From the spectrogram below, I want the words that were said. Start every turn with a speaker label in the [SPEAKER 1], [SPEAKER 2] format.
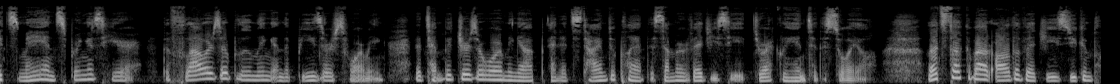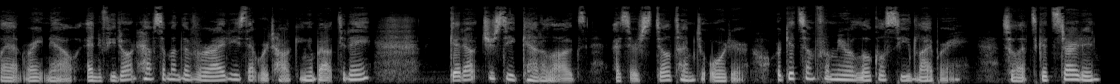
[SPEAKER 1] It's May and spring is here. The flowers are blooming and the bees are swarming. The temperatures are warming up and it's time to plant the summer veggie seed directly into the soil. Let's talk about all the veggies you can plant right now. And if you don't have some of the varieties that we're talking about today, get out your seed catalogs as there's still time to order or get some from your local seed library. So let's get started.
